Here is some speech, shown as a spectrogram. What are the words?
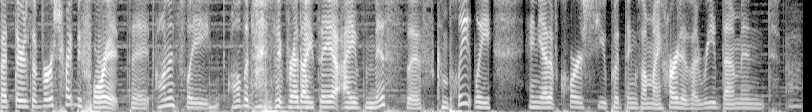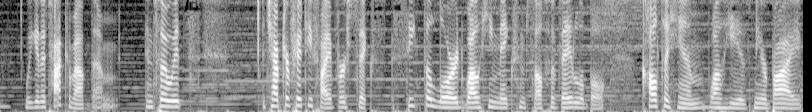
But there's a verse right before it that honestly, all the times I've read Isaiah, I've missed this completely. And yet, of course, you put things on my heart as I read them, and um, we get to talk about them. And so it's chapter 55, verse 6 Seek the Lord while he makes himself available, call to him while he is nearby.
